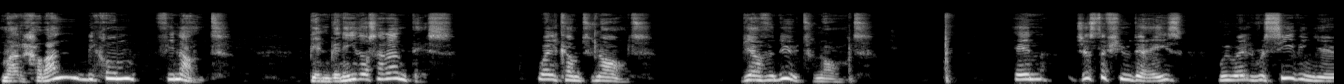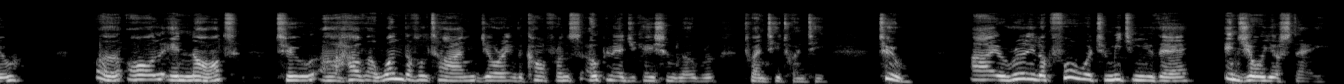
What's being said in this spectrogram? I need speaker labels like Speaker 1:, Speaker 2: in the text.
Speaker 1: Marhaban Bichom Finant. Bienvenidos a Nantes. Welcome to Nantes. Bienvenue to Nantes. In just a few days, we will receiving you uh, all in Nantes to uh, have a wonderful time during the conference Open Education Global 2022. I really look forward to meeting you there. Enjoy your stay.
